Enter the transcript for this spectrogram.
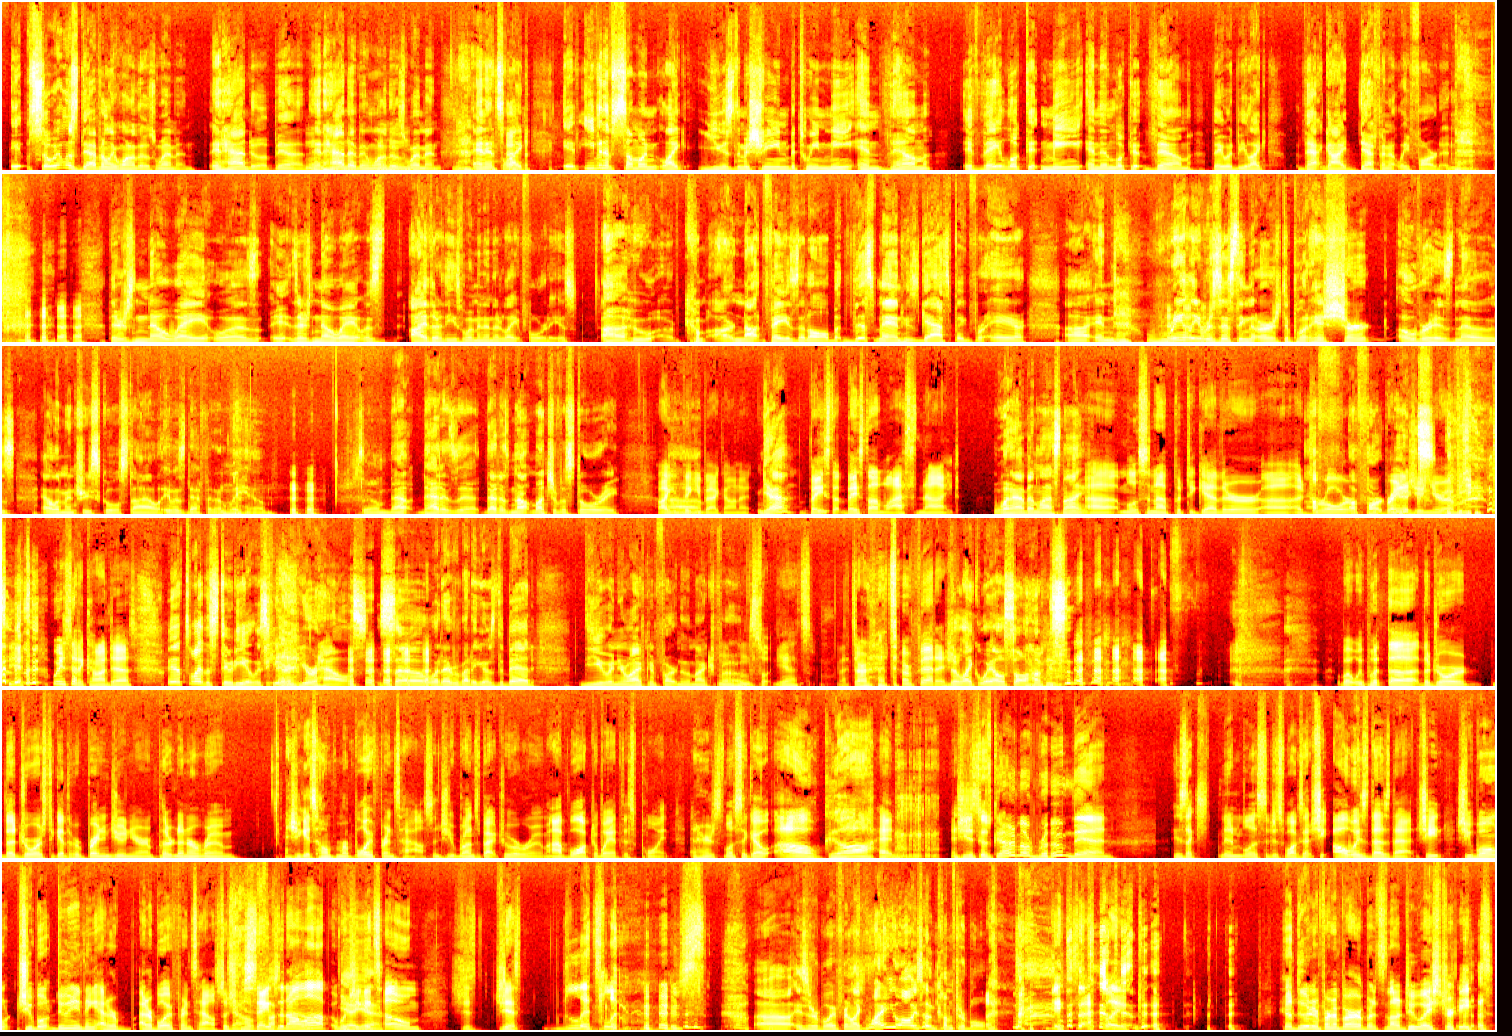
It, so it was definitely one of those women. It had to have been. It had to have been one of those women. And it's like, if even if someone like used the machine between me and them, if they looked at me and then looked at them, they would be like, that guy definitely farted. there's no way it was. It, there's no way it was either of these women in their late 40s uh, who are, com- are not phased at all. But this man who's gasping for air uh, and really resisting the urge to put his shirt over his nose, elementary school style, it was definitely him. so that that is it. That is not much of a story. I can piggyback on it. Yeah. Based based on last night, What happened last night? uh, Melissa and I put together uh, a drawer a for fart Brady mix. Jr. yeah, we just had a contest. That's why the studio is here at your house. so when everybody goes to bed, you and your wife can fart into the microphone. Mm, So, yeah, it's, that's our that's our fetish. They're like whale songs. But we put the the drawer the drawers together for Brandon Jr. and put it in her room. And she gets home from her boyfriend's house and she runs back to her room. I've walked away at this point, and here's Melissa go, "Oh God!" and she just goes, "Get out of my room, then." He's like, and Melissa just walks out. She always does that. She she won't she won't do anything at her at her boyfriend's house. So she No, saves fuck it all no. up. And when Yeah, she gets yeah. home, she just just lets loose. uh, is her boyfriend like, why are you always uncomfortable? exactly. He'll do it in front of her, but it's not a two way street.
